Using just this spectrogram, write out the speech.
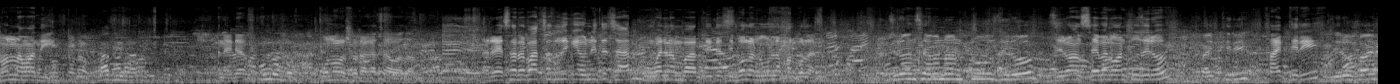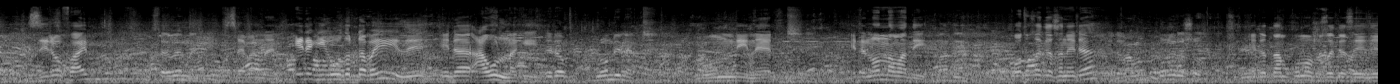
নন নামাদি মানে এটা পনেরোশো পনেরোশো টাকা চাওয়া দাম। রেসারের বাচ্চা যদি কেউ নিতে চান মোবাইল নাম্বার দিতেছি। বলেন মোবাইল নাম্বার বলেন। Zero one seven one two zero zero one seven one two zero five three five three zero five zero five seven nine seven nine এটা কি কবুতরটা ভাই? যে এটা আউল নাকি? এটা ব্লন্ডি নেট বন্ডি নেট এটা নন নামাদি মাদি? কত চাইতেছেন এটা? পনেরোশো। এটার দাম পনেরোশো চাইতেছে। যে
